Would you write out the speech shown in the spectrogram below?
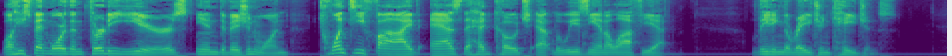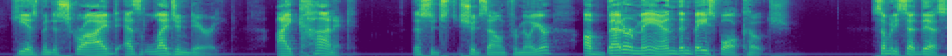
Well, he spent more than 30 years in Division 1, 25 as the head coach at Louisiana Lafayette, leading the Raging Cajuns. He has been described as legendary, iconic. This should sound familiar. A better man than baseball coach. Somebody said this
